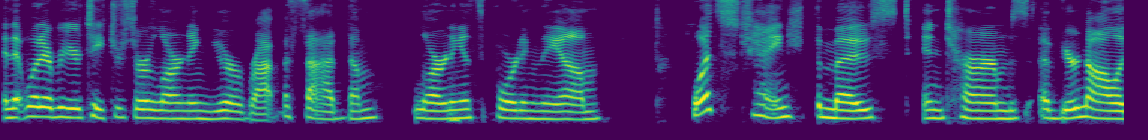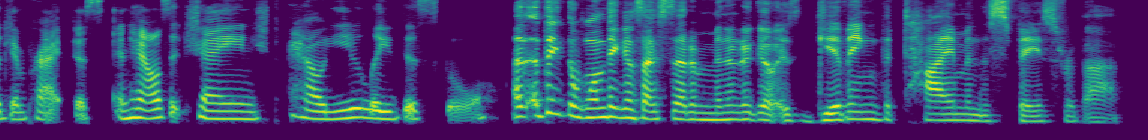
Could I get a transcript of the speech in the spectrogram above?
and that whatever your teachers are learning, you're right beside them, learning and mm-hmm. supporting them. What's changed the most in terms of your knowledge and practice, and how has it changed how you lead this school? I think the one thing, as I said a minute ago, is giving the time and the space for that.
